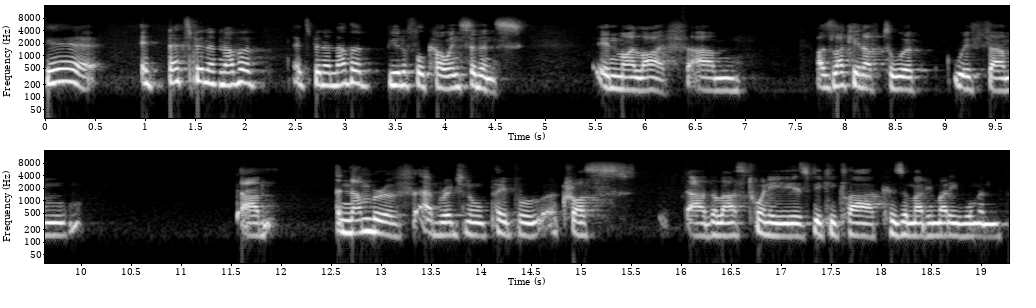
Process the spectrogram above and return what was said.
Yeah, it, that's been another. It's been another beautiful coincidence in my life. Um, I was lucky enough to work with um, um, a number of Aboriginal people across uh, the last 20 years. Vicky Clark, who's a Mutti Mutti woman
